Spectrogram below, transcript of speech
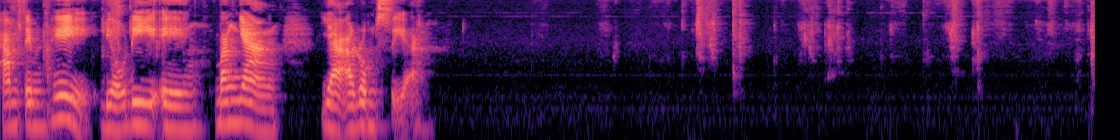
ทำเต็มที่เดี๋ยวดีเอง บางอย่างอย่าอารมณ์เสีย อือฮึ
